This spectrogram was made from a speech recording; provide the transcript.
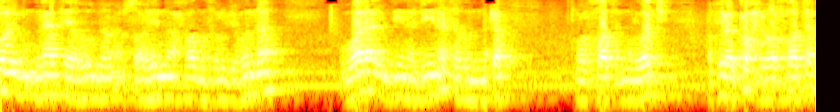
قل مات يهودنا وأبصارهن وأحفظن فروجهن ولا يبدين زينتهن كف والخاتم والوجه وقيل الكحل والخاتم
